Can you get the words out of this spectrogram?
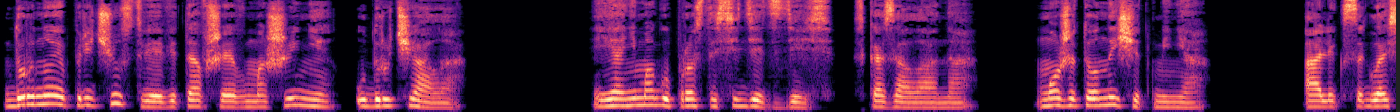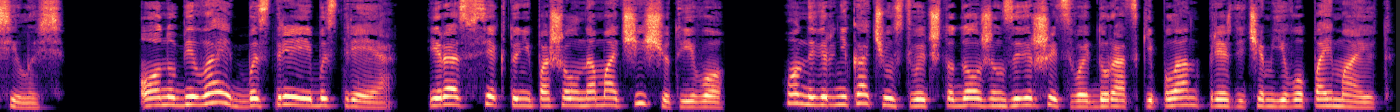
Дурное предчувствие, витавшее в машине, удручало. «Я не могу просто сидеть здесь», — сказала она. «Может, он ищет меня». Алекс согласилась. Он убивает быстрее и быстрее. И раз все, кто не пошел на матч, ищут его, он наверняка чувствует, что должен завершить свой дурацкий план, прежде чем его поймают.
